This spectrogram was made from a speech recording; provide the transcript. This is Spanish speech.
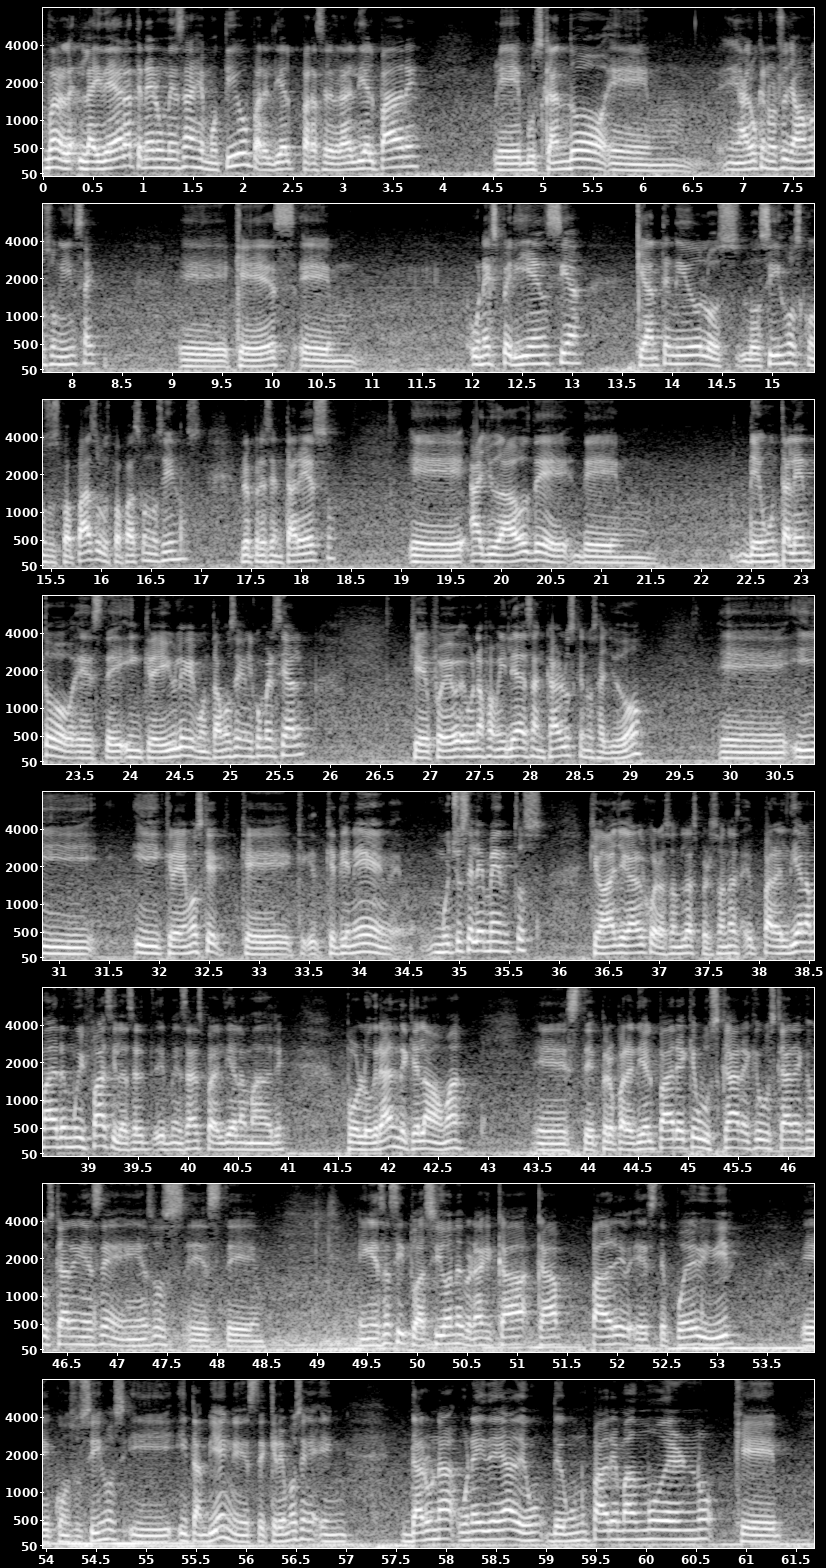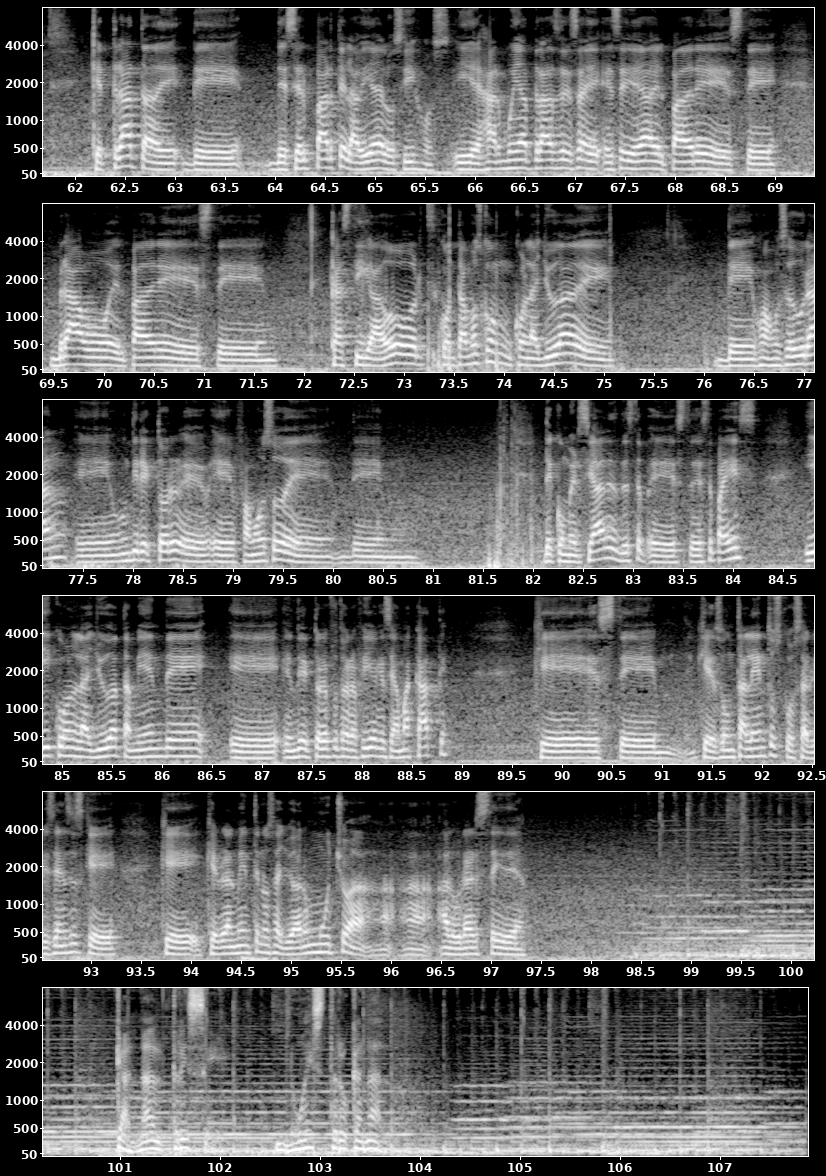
bueno, la, idea era tener un mensaje emotivo para, el día, para celebrar el Día del Padre, eh, buscando em, algo que nosotros llamamos un insight, eh, que es em, una experiencia que han tenido los, los, hijos con sus papás o los papás con los hijos, representar eso, eh, ayudados de, de, de, un talento este, increíble que contamos en el comercial, que fue una familia de San Carlos que nos ayudó. Eh, y, creemos que, tiene muchos elementos que van a llegar al corazón de las personas. Eh, para el Día de la Madre es muy fácil hacer eh, mensajes para el Día de la Madre, por lo grande que es la mamá. Este, pero para el Día del Padre hay que buscar, hay que buscar, hay que buscar en, ese, en, esos, este, en esas situaciones, ¿verdad? Que cada, cada padre este, puede vivir con sus hijos y, también este, queremos en dar una, una idea de un, de un, padre más moderno que, que trata de, de, ser parte de la vida de los hijos y dejar muy atrás esa, esa idea del padre este, bravo, del padre este, castigador. Contamos con, con la ayuda de, de Juan José Durán, eh, un director eh, eh, famoso de, de, comerciales de este, este, de este país y con la ayuda también de eh, un director de fotografía que se llama Kate, que, este, que son talentos costarricenses que, que, que realmente nos ayudaron mucho a, a, a lograr esta idea. Canal 13, nuestro canal.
